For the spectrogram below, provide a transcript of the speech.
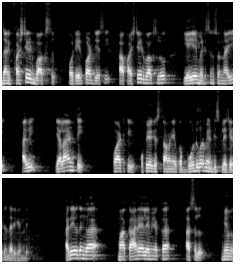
దానికి ఫస్ట్ ఎయిడ్ బాక్స్ ఒకటి ఏర్పాటు చేసి ఆ ఫస్ట్ ఎయిడ్ బాక్స్లో ఏ ఏ మెడిసిన్స్ ఉన్నాయి అవి ఎలాంటి వాటికి ఉపయోగిస్తామనే ఒక బోర్డు కూడా మేము డిస్ప్లే చేయడం జరిగింది. అదేవిధంగా మా కార్యాలయం యొక్క అసలు మేము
